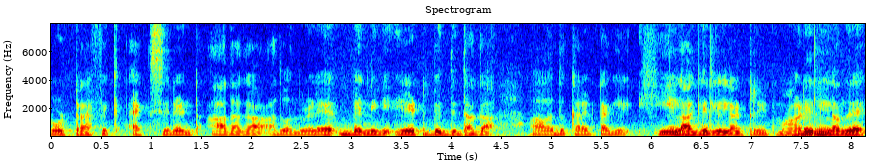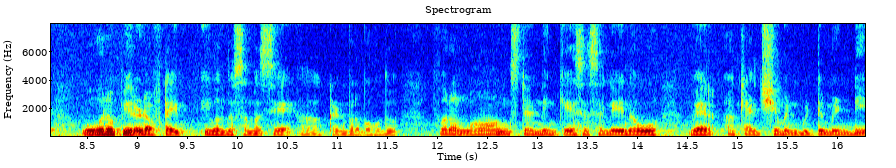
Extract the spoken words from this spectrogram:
ರೋಡ್ ಟ್ರಾಫಿಕ್ ಆಕ್ಸಿಡೆಂಟ್ ಆದಾಗ, ಅದು ಒಂದು ವೇಳೆ ಬೆನ್ನಿಗೆ ಏಟ್ ಬಿದ್ದಿದ್ದಾಗ ಅದು ಕರೆಕ್ಟಾಗಿ ಹೀಲ್ ಆಗಿರಲಿಲ್ಲ ಟ್ರೀಟ್ ಮಾಡಿರಲಿಲ್ಲ ಅಂದರೆ over a period of time ಈ ಒಂದು ಸಮಸ್ಯೆ ಕಂಡುಬರಬಹುದು. ಫಾರ್ ಅ ಲಾಂಗ್ ಸ್ಟ್ಯಾಂಡಿಂಗ್ ಕೇಸಸಲ್ಲಿ ನಾವು where calcium and vitamin D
